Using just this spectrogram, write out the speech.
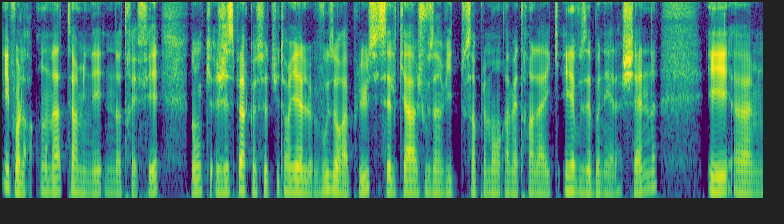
Et voilà, on a terminé notre effet. Donc j'espère que ce tutoriel vous aura plu. Si c'est le cas, je vous invite tout simplement à mettre un like et à vous abonner à la chaîne. Et euh,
